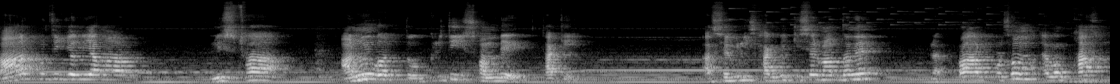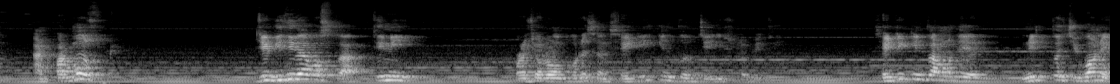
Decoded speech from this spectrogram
তার প্রতি যদি আমার নিষ্ঠা আনুগত্য, কৃতি, সম্বেগ থাকে। আর সেগুলি থাকবে কিসের মাধ্যমে? প্রথম এবং ফার্স্ট অ্যান্ড ফরমোস্ট যে বিধি ব্যবস্থা তিনি প্রচলন করেছেন, সেটি কিন্তু হচ্ছে ইষ্টবিধি সেটি কিন্তু আমাদের নিত্য জীবনে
